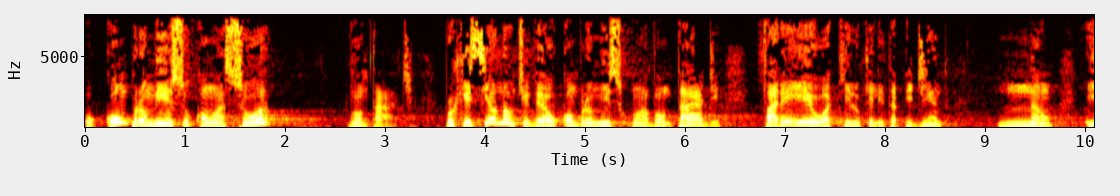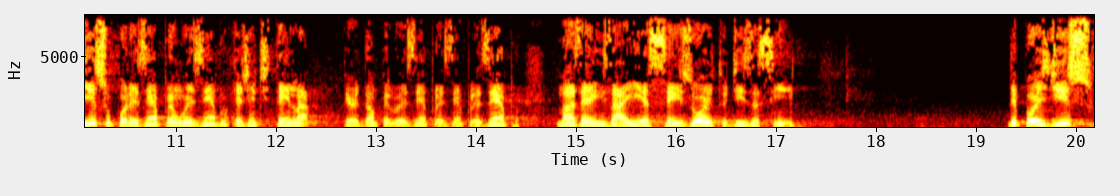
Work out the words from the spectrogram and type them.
o compromisso com a sua vontade. Porque se eu não tiver o compromisso com a vontade, farei eu aquilo que ele está pedindo? Não. Isso, por exemplo, é um exemplo que a gente tem lá, perdão pelo exemplo, exemplo, exemplo, mas é em Isaías 6,8 diz assim: Depois disso,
